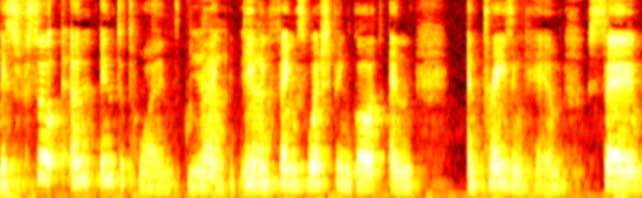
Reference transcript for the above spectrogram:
It's so un- intertwined. Yeah, like giving yeah. thanks, worshiping God and and praising him. So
